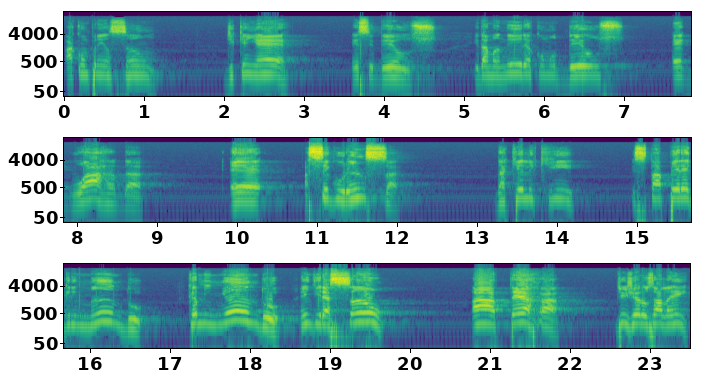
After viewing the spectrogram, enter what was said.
a compreensão de quem é esse Deus e da maneira como Deus é guarda, é a segurança daquele que está peregrinando, caminhando em direção à terra de Jerusalém,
